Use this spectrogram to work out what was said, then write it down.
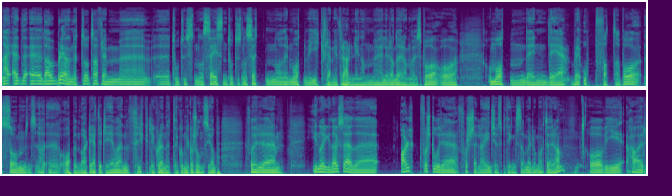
Nei, eh, da ble jeg nødt til å ta frem eh, 2016-2017 og den måten vi gikk frem i forhandlingene med leverandørene våre på, og, og måten den, det ble oppfatta på som åpenbart i ettertid var en fryktelig klønete kommunikasjonsjobb. For i Norge i dag så er det altfor store forskjeller i innkjøpsbetingelser mellom aktørene, og vi har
